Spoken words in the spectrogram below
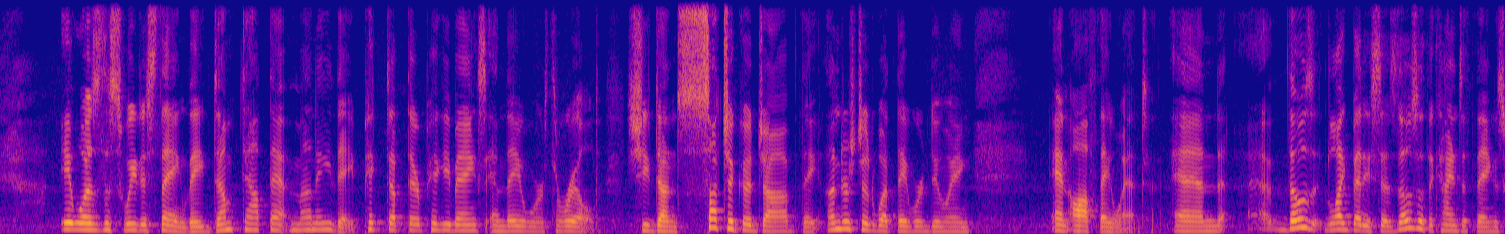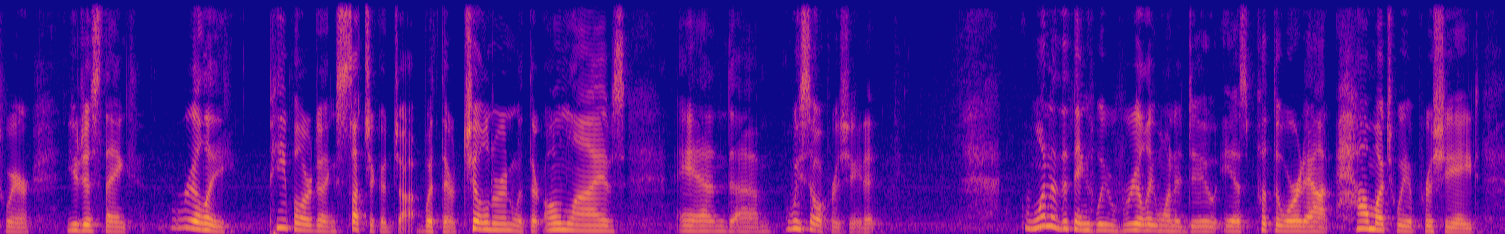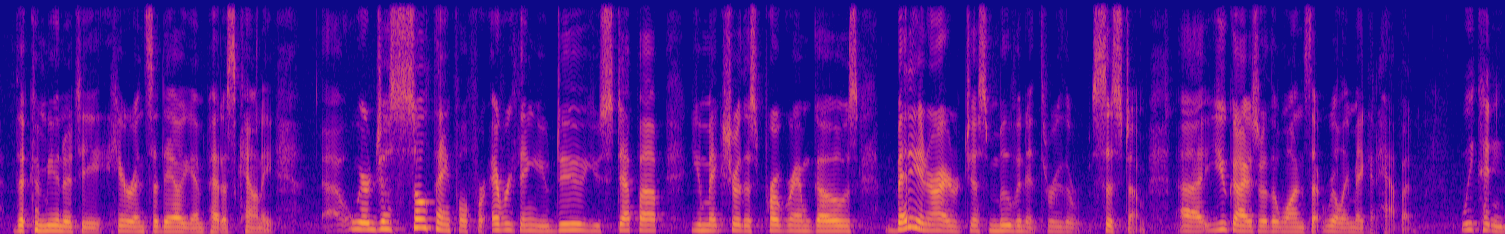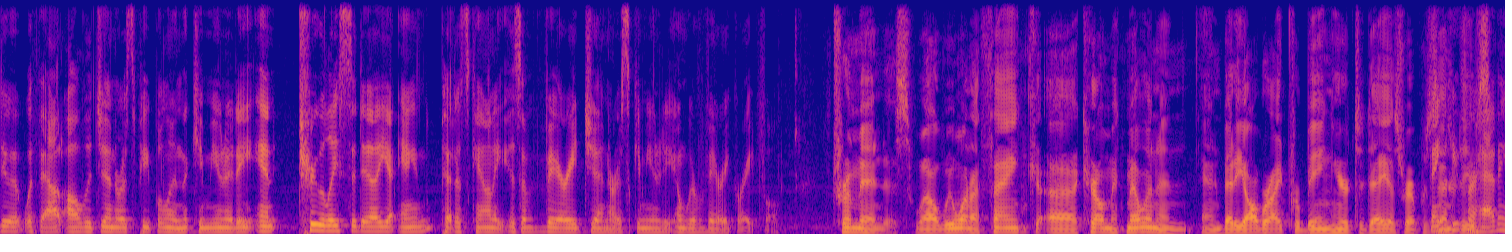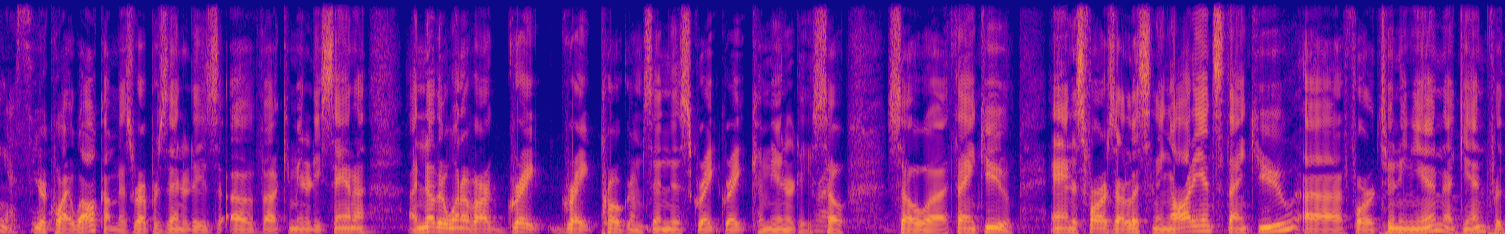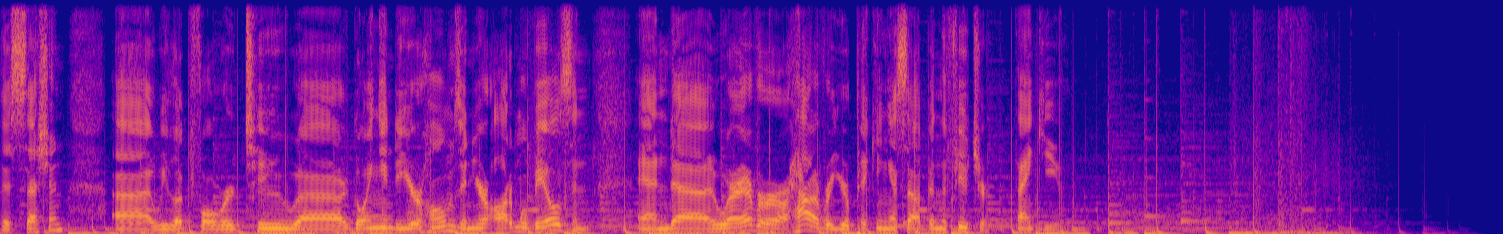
It was the sweetest thing. They dumped out that money, they picked up their piggy banks, and they were thrilled. She'd done such a good job. They understood what they were doing, and off they went. And uh, those, like Betty says, those are the kinds of things where you just think, really, people are doing such a good job with their children, with their own lives, and um, we so appreciate it one of the things we really want to do is put the word out how much we appreciate the community here in Sedalia and Pettis County. Uh, we're just so thankful for everything you do. You step up, you make sure this program goes. Betty and I are just moving it through the system. Uh, you guys are the ones that really make it happen. We couldn't do it without all the generous people in the community. And truly, Sedalia and Pettis County is a very generous community, and we're very grateful. Tremendous. Well, we want to thank uh, Carol McMillin and, and Betty Albrecht for being here today as representatives. Thank you for having us. You're quite welcome as representatives of uh, Community Santa, another one of our great, great programs in this great, great community. So, so uh, thank you. And as far as our listening audience, thank you uh, for tuning in again for this session. Uh, we look forward to uh, going into your homes and your automobiles and and uh, wherever or however you're picking us up in the future. Thank you.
